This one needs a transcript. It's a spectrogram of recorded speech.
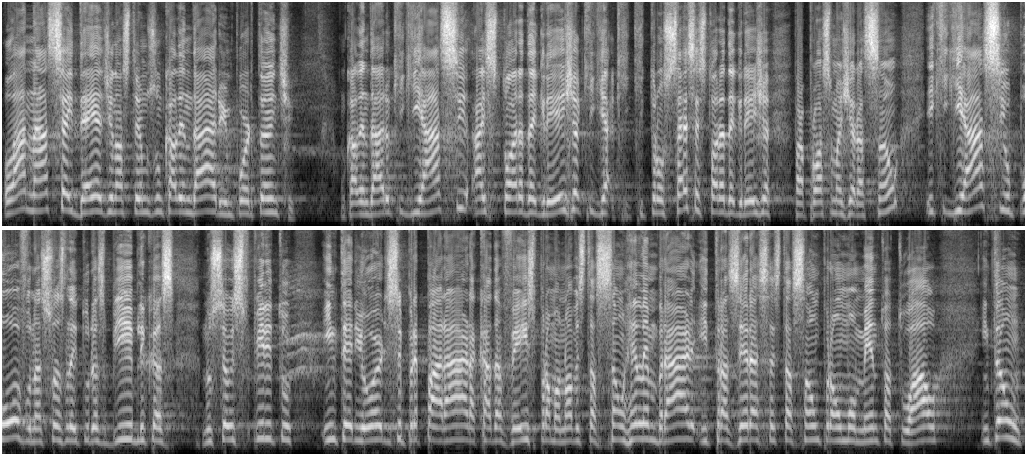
lá nasce a ideia de nós termos um calendário importante. Um calendário que guiasse a história da igreja, que, que, que trouxesse a história da igreja para a próxima geração e que guiasse o povo nas suas leituras bíblicas, no seu espírito interior de se preparar a cada vez para uma nova estação, relembrar e trazer essa estação para um momento atual. Então,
